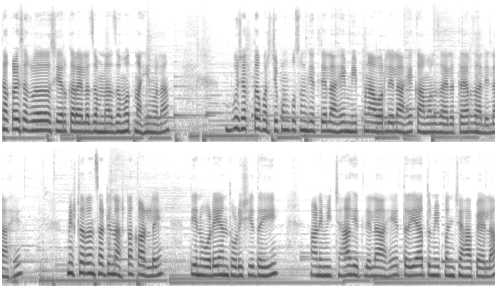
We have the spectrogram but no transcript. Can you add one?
सकाळी सगळं शेअर करायला जमणार जमत नाही मला. बघू शकता फरची पण पुसून घेतलेलं आहे. मी पण आवरलेलं आहे. कामाला जायला तयार झालेलं आहे. मिस्टरांसाठी नाश्ता काढले तीन वडे आणि थोडीशी दही आणि मी चहा घेतलेला आहे. तर या तुम्ही पण चहा प्यायला.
